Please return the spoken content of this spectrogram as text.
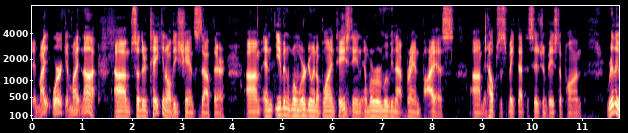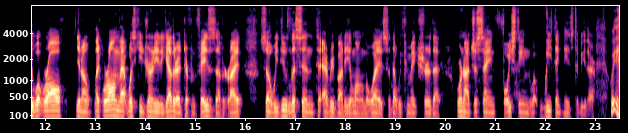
it might work it might not um, so they're taking all these chances out there um, and even when we're doing a blind tasting and we're removing that brand bias, um, it helps us make that decision based upon really what we're all, you know, like we're all on that whiskey journey together at different phases of it, right? So we do listen to everybody along the way so that we can make sure that we're not just saying foisting what we think needs to be there. We,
